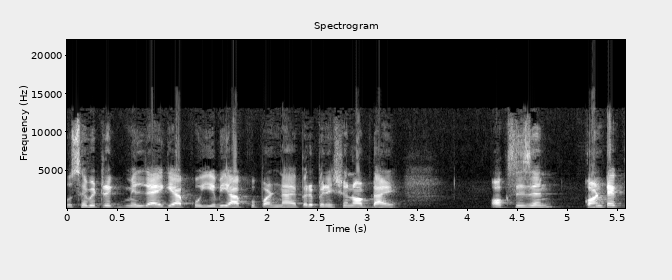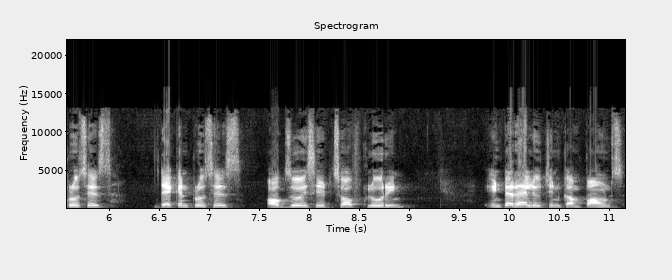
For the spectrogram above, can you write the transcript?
उससे भी ट्रिक मिल जाएगी आपको, ये भी आपको पढ़ना है। Preparation of dioxygen contact process Deacon process oxo acids of chlorine interhalogen compounds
